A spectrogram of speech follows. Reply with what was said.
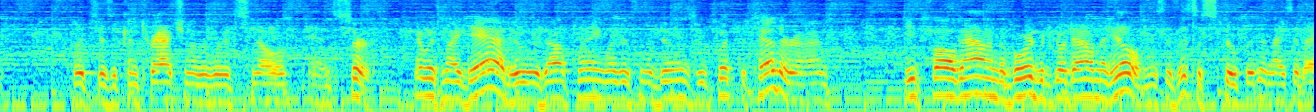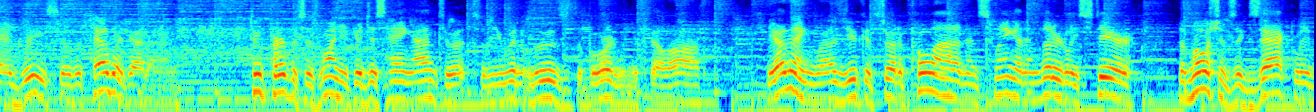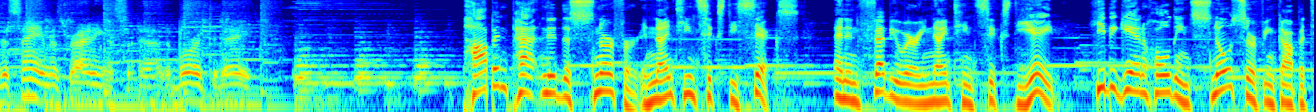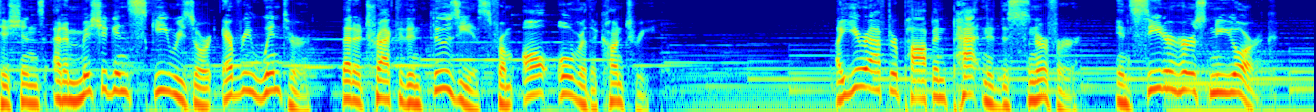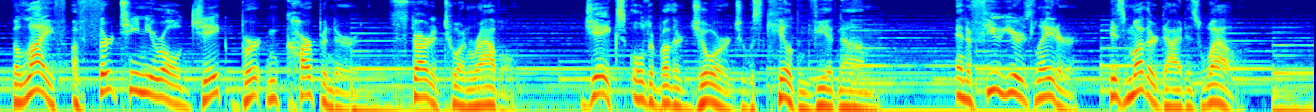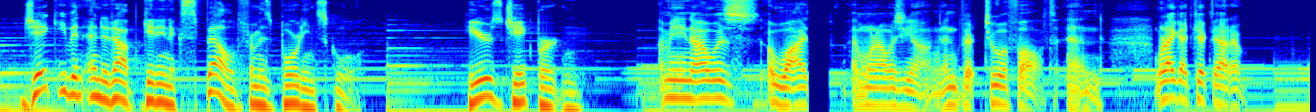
which is a contraction of the word snow and surf. It was my dad who was out playing with us in the dunes who put the tether on. He'd fall down and the board would go down the hill. And he says, this is stupid. And I said, I agree. So the tether got on. Two purposes. One, you could just hang on to it so you wouldn't lose the board when you fell off. The other thing was you could sort of pull on it and swing it and literally steer the motion's exactly the same as riding a, uh, the board today. Poppen patented the Snurfer in 1966, and in February 1968, he began holding snow surfing competitions at a Michigan ski resort every winter that attracted enthusiasts from all over the country. A year after Poppen patented the Snurfer, in Cedarhurst, New York, the life of 13 year old Jake Burton Carpenter started to unravel. Jake's older brother George was killed in Vietnam. And a few years later, his mother died as well. Jake even ended up getting expelled from his boarding school. Here's Jake Burton. I mean, I was a wise and when I was young and to a fault. And when I got kicked out of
